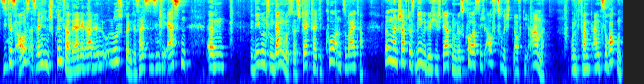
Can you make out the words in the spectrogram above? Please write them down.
sieht es aus, als wenn ich ein Sprinter wäre, der gerade lossprintet. Das heißt, es sind die ersten ähm, Bewegungen zum Gangmuster. Es stärkt halt die Chor und so weiter. Irgendwann schafft das Baby durch die Stärkung des Chors sich aufzurichten auf die Arme und fängt an zu rocken.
